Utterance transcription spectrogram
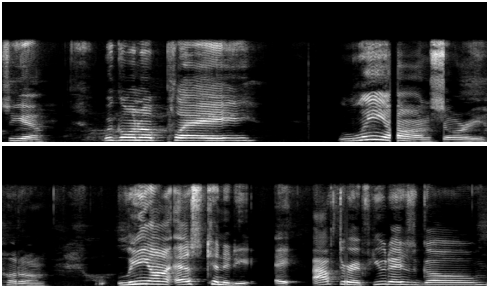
So, yeah. We're gonna play Leon Sorry, Hold on. Leon S. Kennedy. A- After a few days ago,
